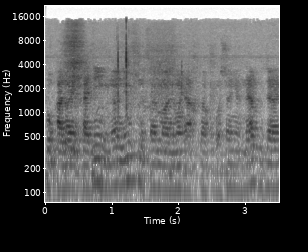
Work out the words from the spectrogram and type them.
فقهای قدیم اینا نمی‌تونستن معلم اخلاق باشن یا نبودن.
